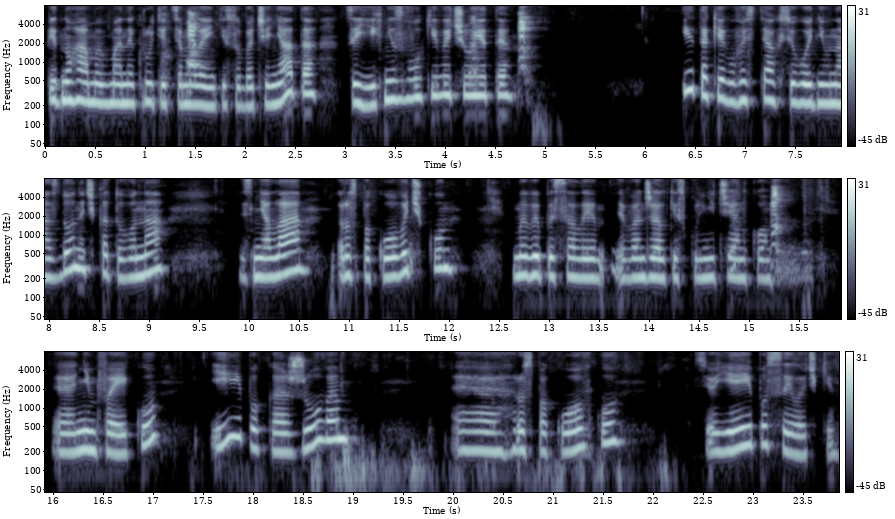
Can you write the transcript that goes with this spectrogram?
Під ногами в мене крутяться маленькі собаченята, це їхні звуки, ви чуєте. І так як в гостях сьогодні в нас донечка, то вона зняла розпаковочку. Ми виписали в Анжелки Скульніченко е, німфейку і покажу вам е, розпаковку цієї посилочки.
